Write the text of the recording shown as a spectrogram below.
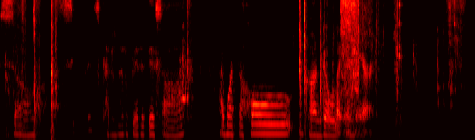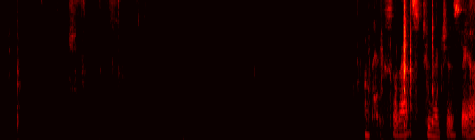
So let's see, let's cut a little bit of this off. I want the whole gondola in there. Okay, so that's two inches there.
